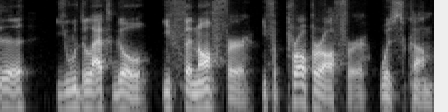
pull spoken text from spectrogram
uh, you would let go if an offer, if a proper offer was to come?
